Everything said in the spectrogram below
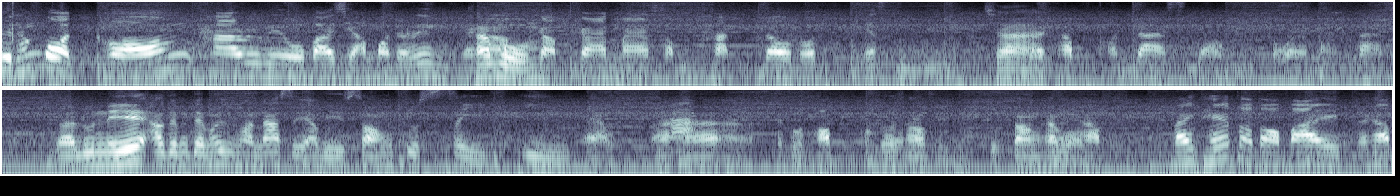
คือทั้งหมดของ Car Review by สยามมอเตอร์ริงนะคครัรับบผม กับการมาสัมผัสเจ้ารถ SUV ใช่ นะครับ Honda CR-V ตัวใหม่ล่าสุดแล้วรุ่นนี้เอาเต็มๆก็คือ Honda CR-V 2.4 EL นะฮะเป็นตัวท็อปของตัวท็อป ถูกต้องครับผม นะครับในเทปต่อ ๆ ไปนะครับ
